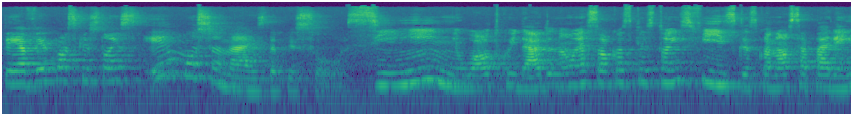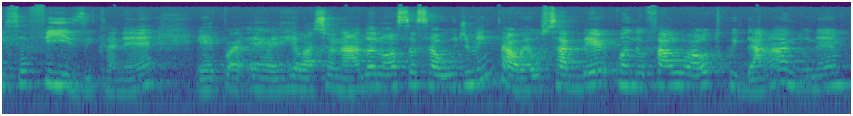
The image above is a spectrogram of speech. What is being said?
Tem a ver com as questões emocionais da pessoa. Sim, o autocuidado não é só com as questões físicas, com a nossa aparência física, né? É, é relacionado à nossa saúde mental. É o saber, quando eu falo autocuidado, né?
